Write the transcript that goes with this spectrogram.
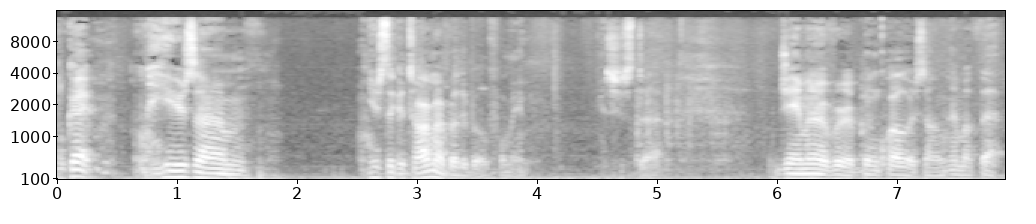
Okay, here's um, here's the guitar my brother built for me. It's just uh, jamming over a Ben Kweller song. How about that?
